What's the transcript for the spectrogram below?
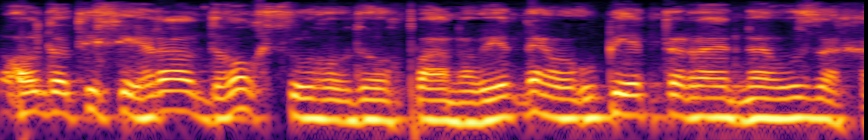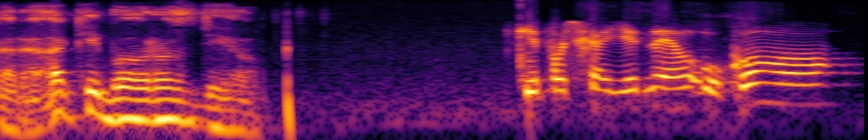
Oldo, ty si hral dvoch sluhov, dvoch pánov. Jedného u Pietra, jedného u Zachara. Aký bol rozdiel? Keď počkaj, jedného u koho?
